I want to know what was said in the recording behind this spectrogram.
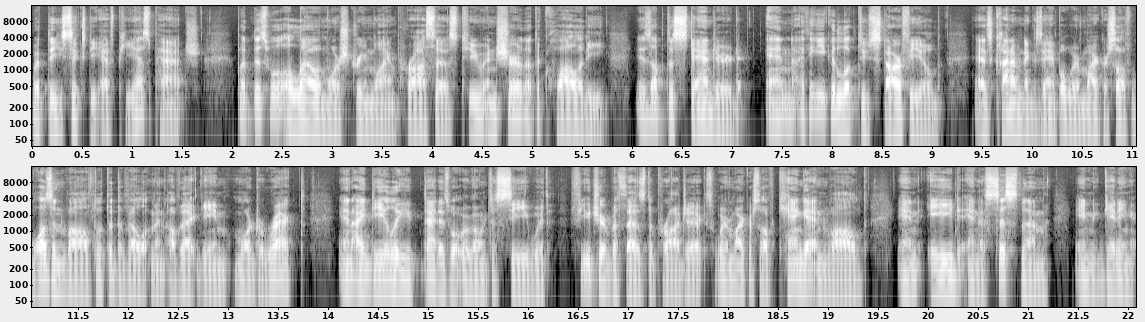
with the 60 FPS patch. But this will allow a more streamlined process to ensure that the quality is up to standard. And I think you could look to Starfield as kind of an example where Microsoft was involved with the development of that game more direct. And ideally, that is what we're going to see with future Bethesda projects where Microsoft can get involved and aid and assist them in getting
